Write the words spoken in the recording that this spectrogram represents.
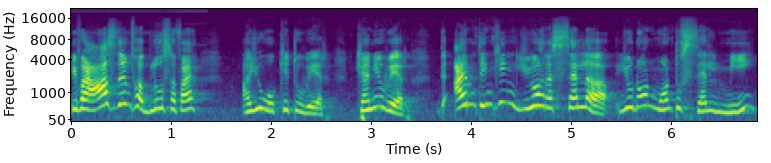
If I ask them for blue sapphire, are you okay to wear? Can you wear? I'm thinking you are a seller. You don't want to sell me.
